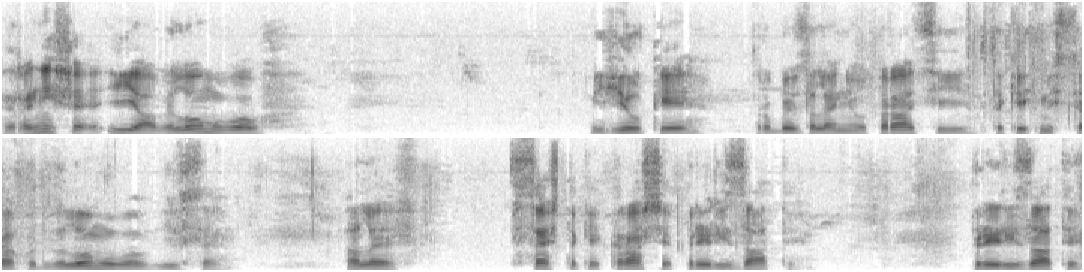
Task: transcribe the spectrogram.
Раніше і я виломував гілки, робив зелені операції, в таких місцях от виломував і все. Але все ж таки краще прирізати. Прирізати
